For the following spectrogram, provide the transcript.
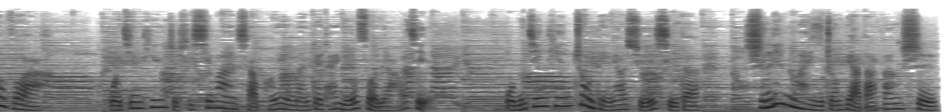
revoir。我今天只是希望小朋友们对它有所了解。我们今天重点要学习的是另外一种表达方式，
